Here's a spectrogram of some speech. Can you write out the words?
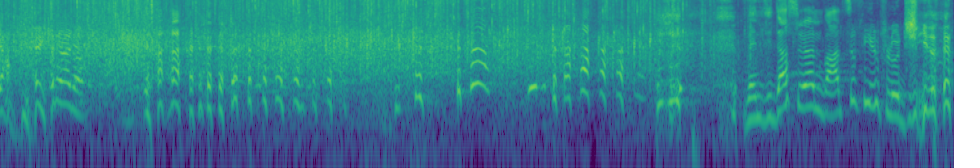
Ja, genau. Wenn Sie das hören, war zu viel Flutschi drin.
